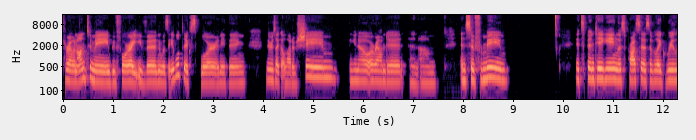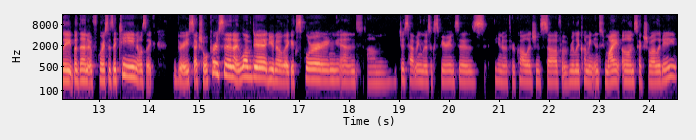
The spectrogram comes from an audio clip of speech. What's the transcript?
thrown onto me before I even was able to explore anything. There was like a lot of shame, you know, around it. And, um, and so for me, it's been taking this process of like really, but then of course as a teen, I was like very sexual person. I loved it, you know, like exploring and um, just having those experiences, you know, through college and stuff of really coming into my own sexuality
